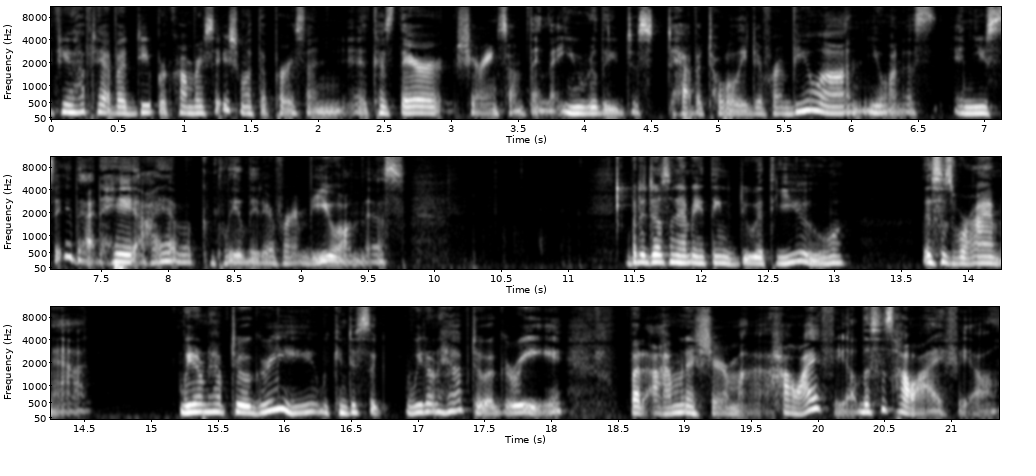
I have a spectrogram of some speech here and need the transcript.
if you have to have a deeper conversation with the person eh, because they're sharing something that you really just have a totally different view on, you want to, and you say that, hey, I have a completely different view on this, but it doesn't have anything to do with you. This is where I'm at. We don't have to agree. We can disagree. We don't have to agree, but I'm going to share my how I feel. This is how I feel.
